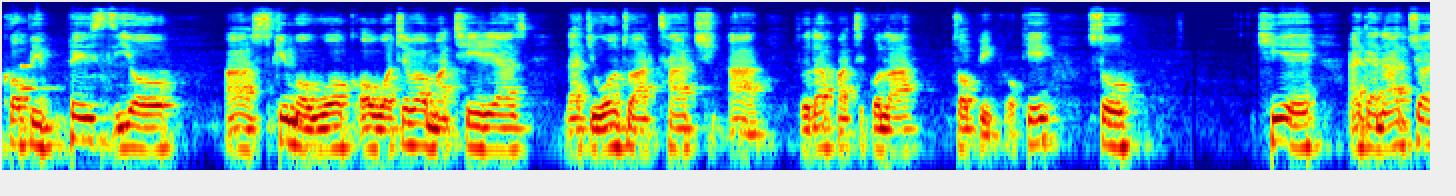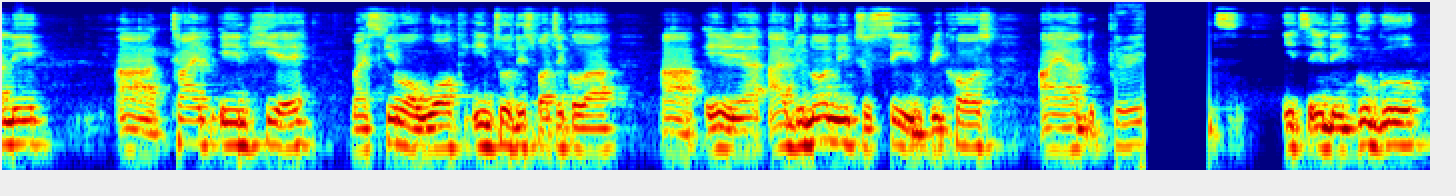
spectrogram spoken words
copy paste your uh, scheme of work or whatever materials that you want to attach uh, to that particular topic okay? So here I can actually uh, type in here my scheme of work into this particular uh, area, I do not need to save because I had created it in the Google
